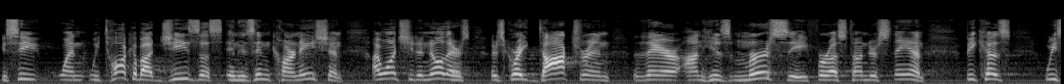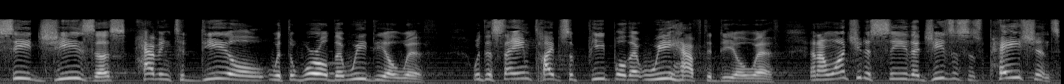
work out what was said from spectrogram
You see, when we talk about Jesus in his incarnation, I want you to know there's, there's great doctrine there on his mercy for us to understand. Because we see Jesus having to deal with the world that we deal with with the same types of people that we have to deal with. And I want you to see that Jesus' patience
